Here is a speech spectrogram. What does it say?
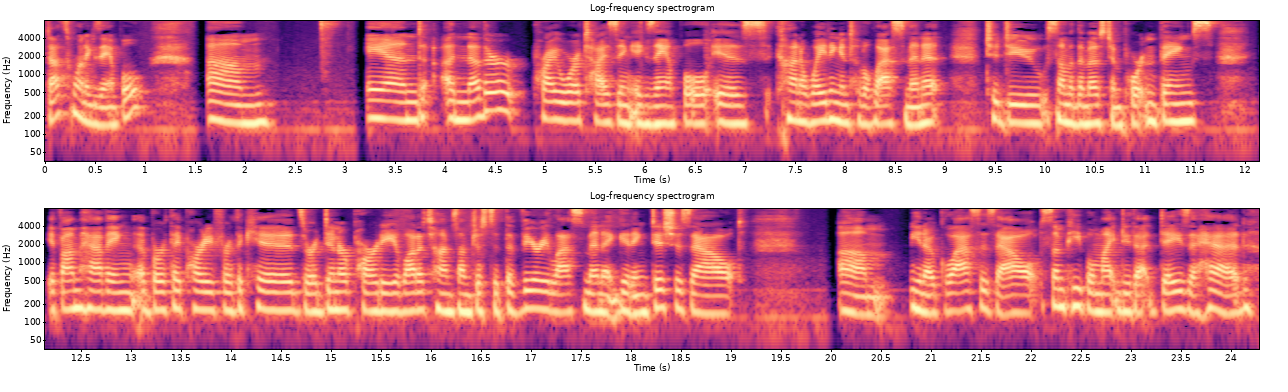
that's one example. Um, and another prioritizing example is kind of waiting until the last minute to do some of the most important things. If I'm having a birthday party for the kids or a dinner party, a lot of times I'm just at the very last minute getting dishes out, um, you know, glasses out. Some people might do that days ahead.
